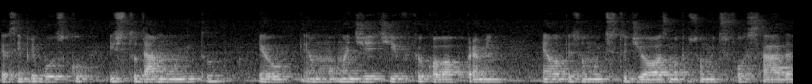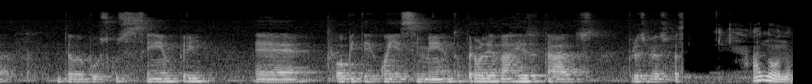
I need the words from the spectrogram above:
Eu sempre busco estudar muito. Eu é um, um adjetivo que eu coloco para mim é uma pessoa muito estudiosa, uma pessoa muito esforçada. Então eu busco sempre é, obter conhecimento para levar resultados para os meus pacientes. A nona,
